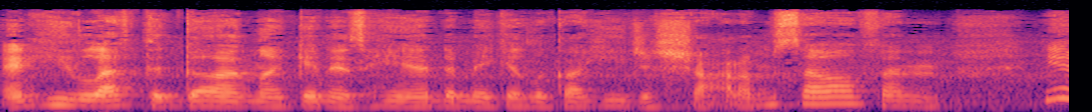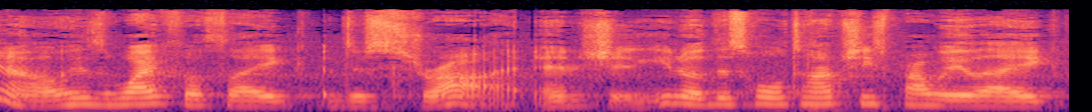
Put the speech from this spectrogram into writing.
and he left the gun like in his hand to make it look like he just shot himself. And, you know, his wife was like distraught. And, she, you know, this whole time she's probably like,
